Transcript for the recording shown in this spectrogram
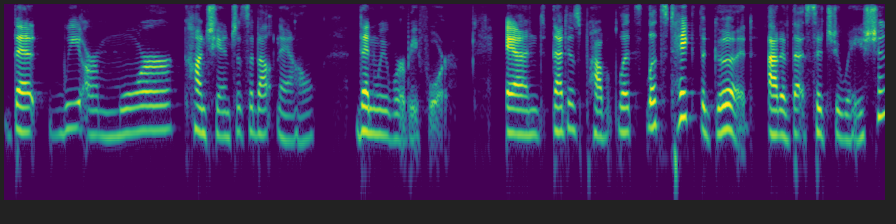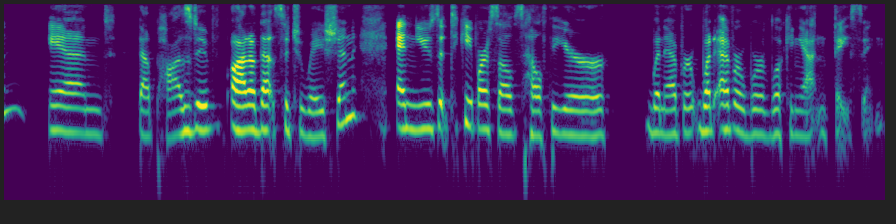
that we are more conscientious about now than we were before. And that is probably let's let's take the good out of that situation and that positive out of that situation and use it to keep ourselves healthier whenever whatever we're looking at and facing.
